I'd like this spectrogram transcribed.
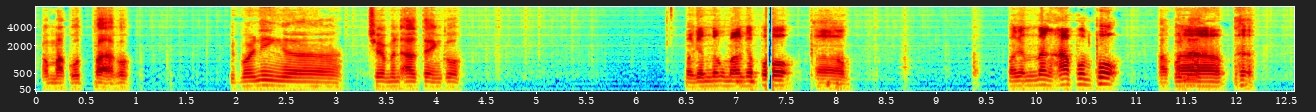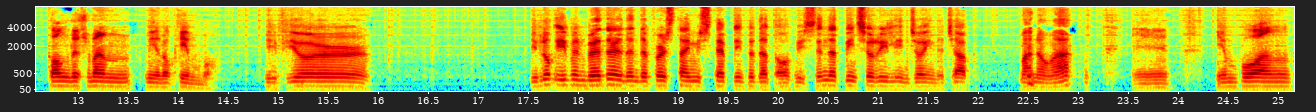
Kamakot pa ako. Good morning, uh, Chairman Altenco. Magandang umaga po. Uh, magandang hapon po. Ako na. uh, Congressman Miro Kimbo. If you're. You look even better than the first time you stepped into that office, and that means you're really enjoying the job. Manong, ha? Eh, yun po ang,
